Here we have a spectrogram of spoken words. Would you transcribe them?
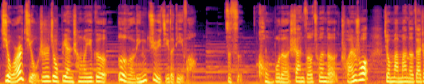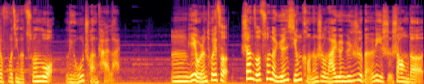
久而久之就变成了一个恶灵聚集的地方。自此，恐怖的山泽村的传说就慢慢的在这附近的村落流传开来。嗯，也有人推测，山泽村的原型可能是来源于日本历史上的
